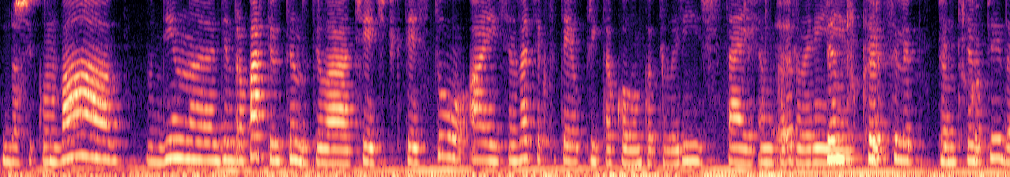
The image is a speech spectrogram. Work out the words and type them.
Da. și cumva, din, dintr-o parte, uitându-te la ceea ce pictezi tu, ai senzația că tu te-ai oprit acolo în copilărie și stai în copilărie. Pentru cărțile pentru pe- copii, da.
